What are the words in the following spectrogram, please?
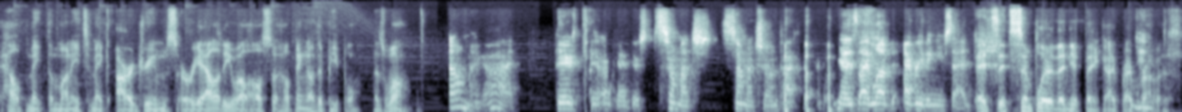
help make the money to make our dreams a reality while also helping other people as well. Oh my God. There's okay. There's so much, so much to unpack because I loved everything you said. It's it's simpler than you think. I, I promise.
